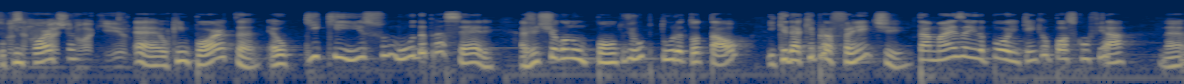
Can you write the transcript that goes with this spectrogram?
o que você importa. Não imaginou aquilo. É, o que importa é o que, que isso muda para a série. A gente chegou num ponto de ruptura total e que daqui para frente tá mais ainda, pô, em quem que eu posso confiar? Né?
